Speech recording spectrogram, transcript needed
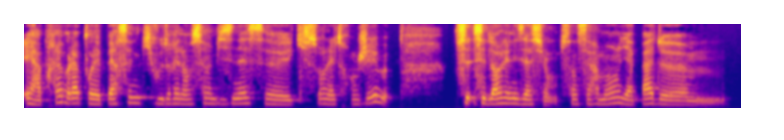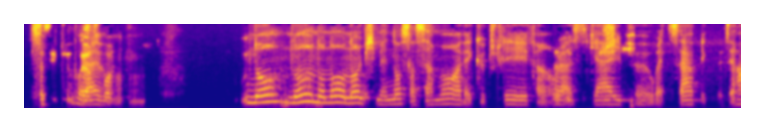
Et après, voilà, pour les personnes qui voudraient lancer un business et qui sont à l'étranger, c'est de l'organisation. Sincèrement, il n'y a pas de. Ça, voilà, non, non, non, non, non. Et puis maintenant, sincèrement, avec toutes les, enfin voilà, Skype, euh, WhatsApp, etc.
